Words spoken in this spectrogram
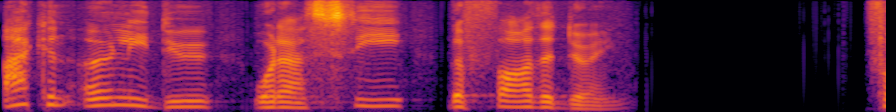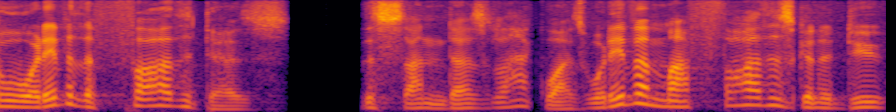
I can only do what I see the Father doing. For whatever the Father does, the Son does likewise. Whatever my Father's going to do,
